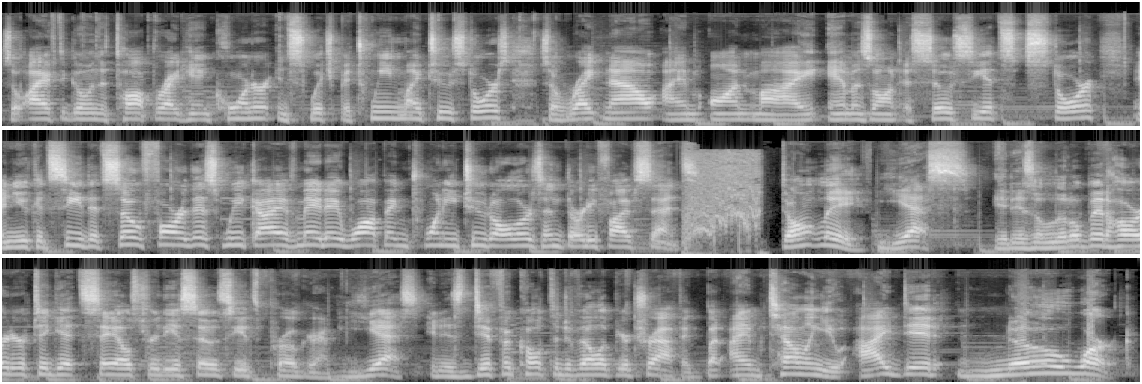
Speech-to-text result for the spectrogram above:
So I have to go in the top right-hand corner and switch between my two stores. So right now I'm on my Amazon Associates store, and you can see that so far this week I have made a whopping $22.35. Don't leave. Yes, it is a little bit harder to get sales through the Associates program. Yes, it is difficult to develop your traffic, but I am telling you, I did no work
